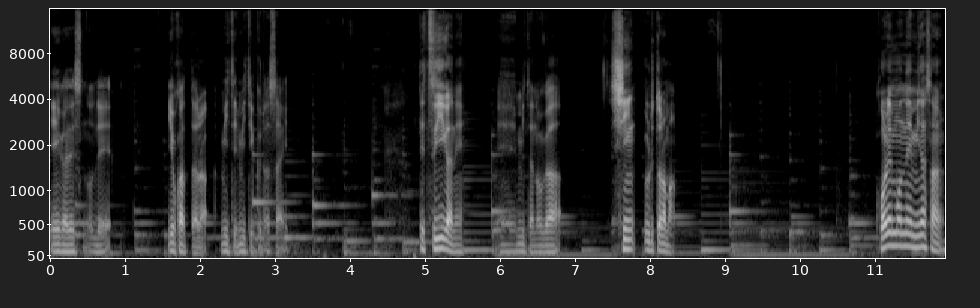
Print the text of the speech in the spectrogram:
映画ですのでよかったら見てみてください。で次がね、えー、見たのが新ウルトラマン。これもね皆さん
